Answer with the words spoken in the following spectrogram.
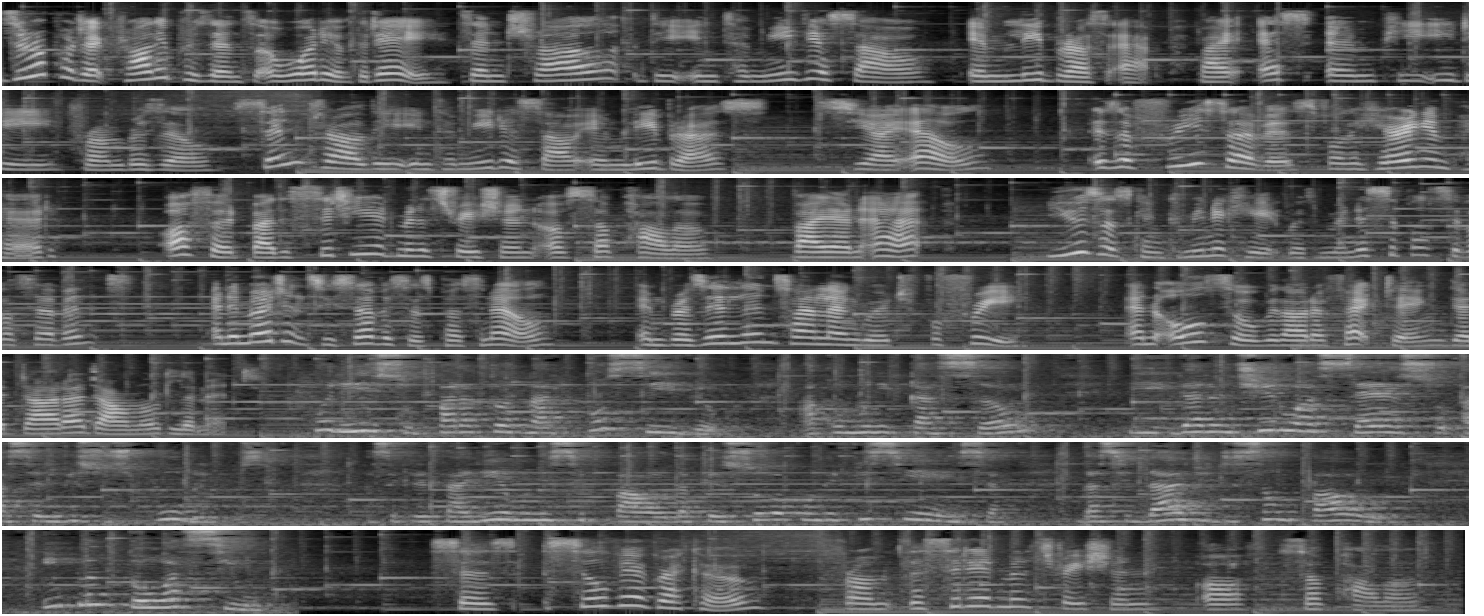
Zero Project proudly presents Awardee of the Day, Central de Intermediação em Libras app by SMPED from Brazil. Central de Intermediação em Libras, CIL, is a free service for the hearing impaired offered by the City Administration of Sao Paulo. Via an app, users can communicate with municipal civil servants and emergency services personnel in Brazilian Sign Language for free and also without affecting their data download limit. Por isso, para tornar possível a comunicação e garantir o acesso a serviços públicos, a Secretaria Municipal da Pessoa com Deficiência da cidade de São Paulo implantou a SIL. Says Sylvia Greco from the City Administration of Sao Paulo.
